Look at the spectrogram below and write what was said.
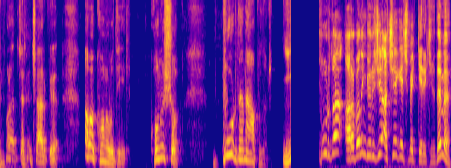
Muratcan'a çarpıyor. Ama konu bu değil. Konu şu. Burada ne yapılır? Burada arabanın göreceği açıya geçmek gerekir değil mi?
